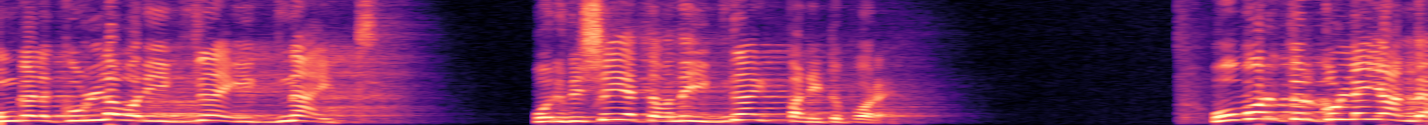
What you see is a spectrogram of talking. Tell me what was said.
உங்களுக்கு உள்ள ஒரு இக்னை இக்னைட் ஒரு விஷயத்தை வந்து இக்னைட் பண்ணிட்டு போறேன். ஒவ்வொருத்தருக்குள்ளேயும் அந்த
